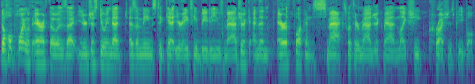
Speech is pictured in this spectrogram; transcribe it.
the whole point with Aerith though is that you're just doing that as a means to get your ATB to use magic, and then Aerith fucking smacks with her magic, man. Like she crushes people.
